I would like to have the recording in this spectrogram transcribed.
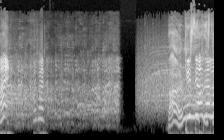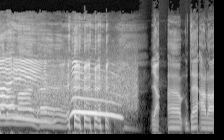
Nei, det var feil. Der, jo! Christiania Christiania Live! Hey! ja, uh, det er da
